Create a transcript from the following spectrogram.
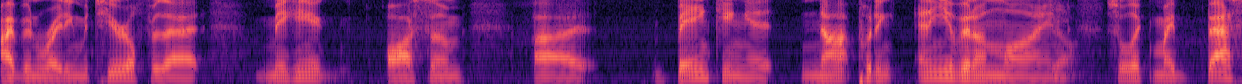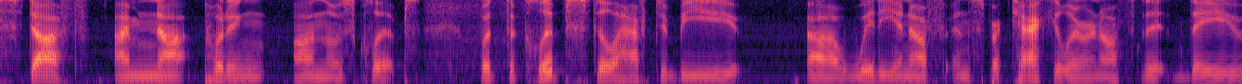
I've been writing material for that, making it awesome, uh, banking it, not putting any of it online. Yeah. So, like, my best stuff, I'm not putting on those clips. But the clips still have to be uh, witty enough and spectacular enough that they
